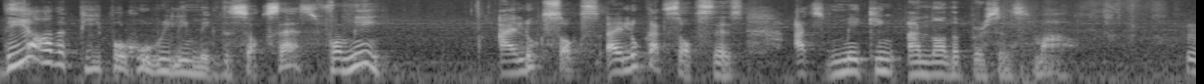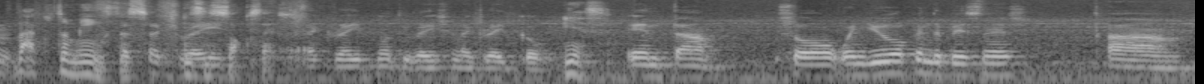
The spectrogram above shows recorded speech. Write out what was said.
they are the people who really make the success. For me, I look, I look at success as making another person smile. Hmm. That to me is, That's the, a great, success. A great motivation, a great goal. Yes. And um, so when you open the business, um,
